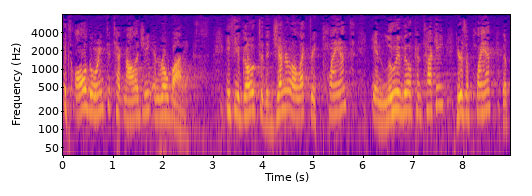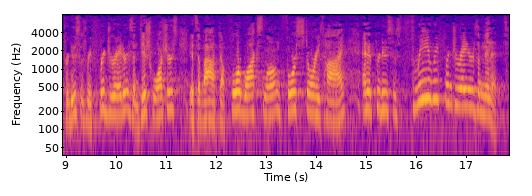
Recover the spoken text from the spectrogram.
It's all going to technology and robotics. If you go to the General Electric plant in Louisville, Kentucky, here's a plant that produces refrigerators and dishwashers. It's about uh, four blocks long, four stories high, and it produces three refrigerators a minute,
